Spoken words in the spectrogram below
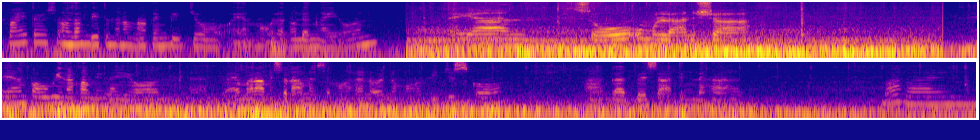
Fighters so hanggang dito na lang aking video. Ayan maulan-ulan ngayon. Ayan. So umulan siya. Ayan pauwi na kami ngayon. Ay maraming salamat sa mga nanood ng mga videos ko. Uh, God bless sa ating lahat. Bye-bye.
